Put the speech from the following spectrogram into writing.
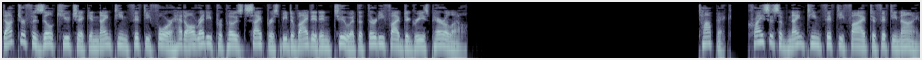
Dr. Fazil Küçük in 1954 had already proposed Cyprus be divided in two at the 35 degrees parallel. Crisis of 1955–59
